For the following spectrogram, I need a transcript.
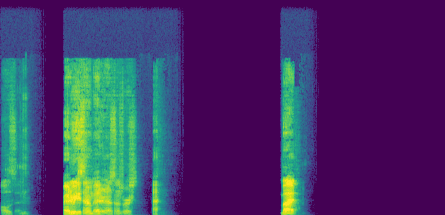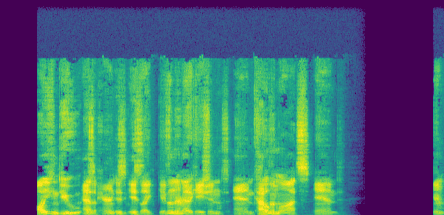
all of a sudden. Trying to make it sound better, now it sounds worse. but all you can do as a parent is is like give them their medications and cuddle them lots and, and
